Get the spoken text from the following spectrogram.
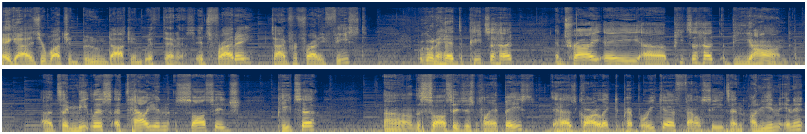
Hey guys, you're watching Boondocking with Dennis. It's Friday, time for Friday Feast. We're going to head to Pizza Hut and try a uh, Pizza Hut Beyond. Uh, it's a meatless Italian sausage pizza. Uh, the sausage is plant based. It has garlic, paprika, fennel seeds, and onion in it.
